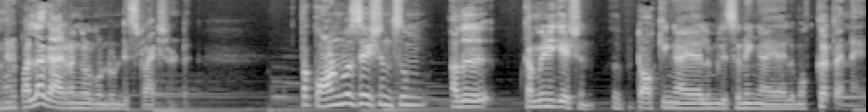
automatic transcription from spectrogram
അങ്ങനെ പല കാരണങ്ങൾ കൊണ്ടും ഡിസ്ട്രാക്ഷൻ ഉണ്ട്. ഇപ്പോൾ കോൺവെർസേഷൻസും അത് കമ്മ്യൂണിക്കേഷൻ ടോക്കിംഗ് ആയാലും ലിസണിങ് ആയാലും ഒക്കെ തന്നെ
